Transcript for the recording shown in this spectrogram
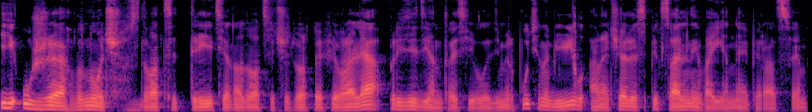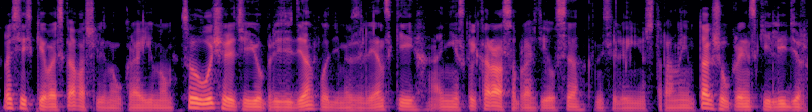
И уже в ночь с 23 на 24 февраля президент России Владимир Путин объявил о начале специальной военной операции. Российские войска вошли на Украину. В свою очередь ее президент Владимир Зеленский несколько раз обратился к населению страны. Также украинский лидер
